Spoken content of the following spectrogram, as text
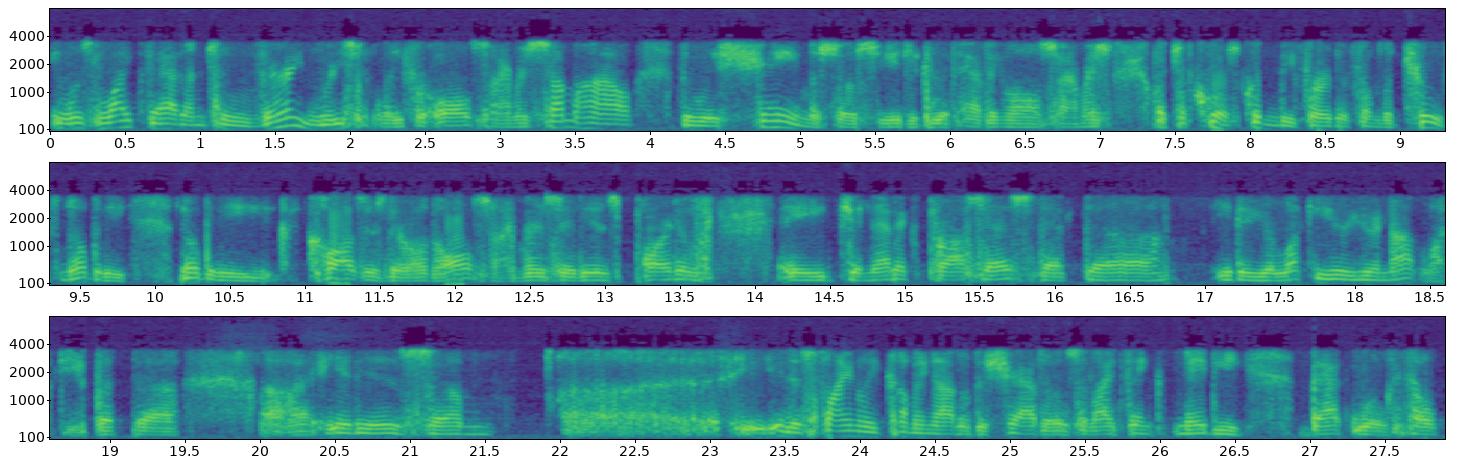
it was like that until very recently for Alzheimer's. Somehow there was shame associated with having Alzheimer's, which of course couldn't be further from the truth. Nobody nobody causes their own Alzheimer's. It is part of a genetic process that uh either you're lucky or you're not lucky. But uh uh it is um uh, it is finally coming out of the shadows, and I think maybe that will help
